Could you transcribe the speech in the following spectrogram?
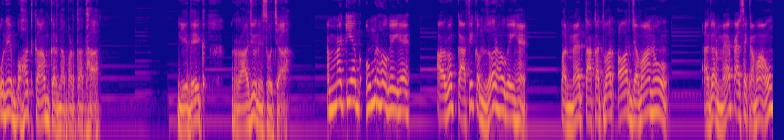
उन्हें बहुत काम करना पड़ता था। ये देख, राजू ने सोचा, अम्मा की अब उम्र हो गई है और वो काफ़ी कमज़ोर हो गई हैं, पर मैं ताकतवर और जवान हूँ। अगर मैं पैसे कमाऊं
